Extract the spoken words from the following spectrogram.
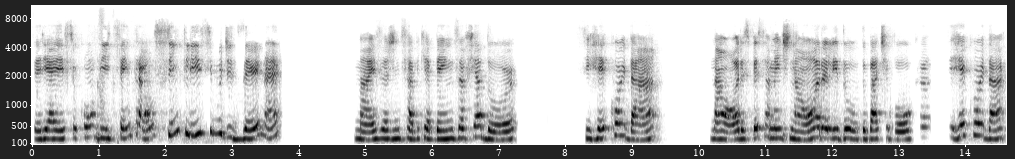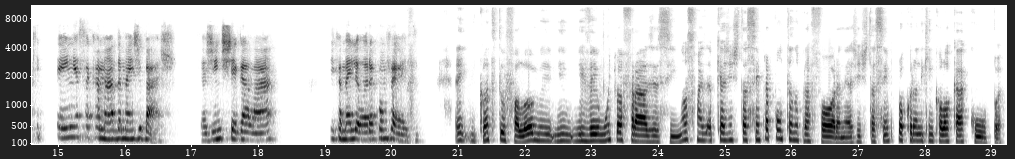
Seria esse o convite central, simplíssimo de dizer, né? Mas a gente sabe que é bem desafiador se recordar na hora, especialmente na hora ali do, do bate-boca, se recordar que tem essa camada mais de baixo. Se a gente chegar lá, fica melhor a conversa. É, enquanto tu falou, me, me, me, veio muito a frase assim: nossa, mas é porque a gente está sempre apontando para fora, né? A gente está sempre procurando quem colocar a culpa,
